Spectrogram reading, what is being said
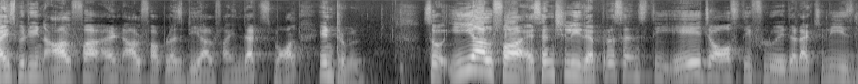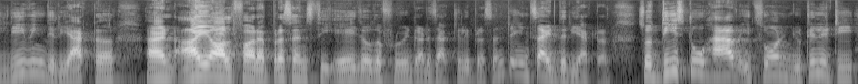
lies between alpha and alpha plus d alpha in that small interval. So, E alpha essentially represents the age of the fluid that actually is leaving the reactor and I alpha represents the age of the fluid that is actually present inside the reactor. So, these two have its own utility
